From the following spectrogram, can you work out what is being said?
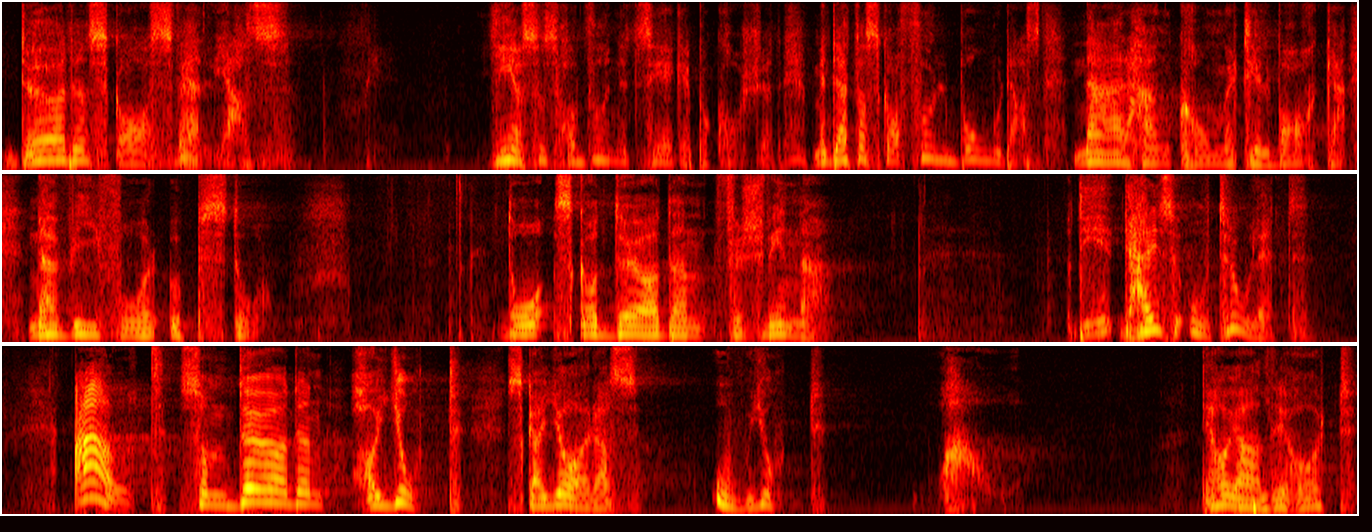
Döden ska sväljas. Jesus har vunnit seger på korset. Men detta ska fullbordas när han kommer tillbaka. När vi får uppstå. Då ska döden försvinna. Det, det här är så otroligt. Allt som döden har gjort ska göras ogjort. Wow! Det har jag aldrig hört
